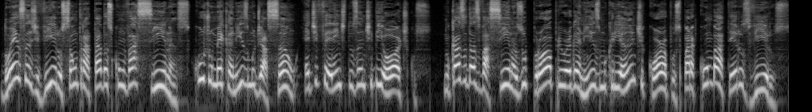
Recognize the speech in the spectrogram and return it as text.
Doenças de vírus são tratadas com vacinas, cujo mecanismo de ação é diferente dos antibióticos. No caso das vacinas, o próprio organismo cria anticorpos para combater os vírus.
